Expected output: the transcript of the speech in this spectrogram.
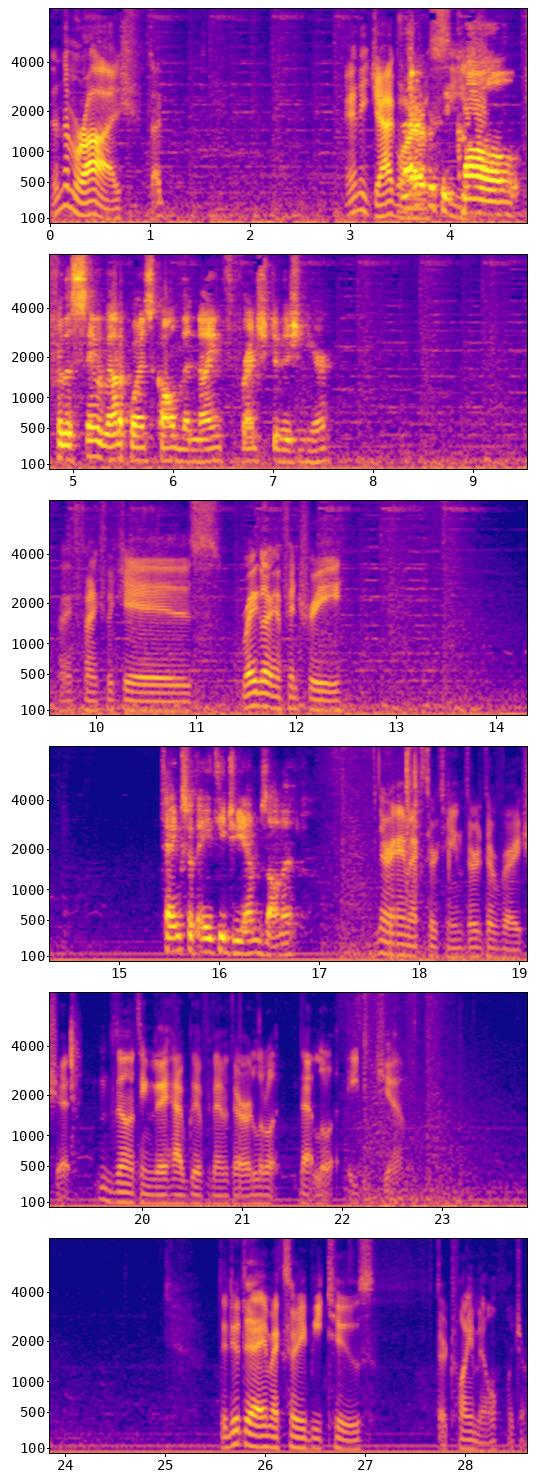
And the Mirage. That... And a Jaguar. Don't we C. call for the same amount of points? Call the 9th French Division here. Right, French, which is regular infantry. Tanks with ATGMs on it. They're AMX 13. They're they're very shit. The only thing they have good for them is their little that little ATGM. They do the AMX 30 B2s. They're 20 mil, which are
